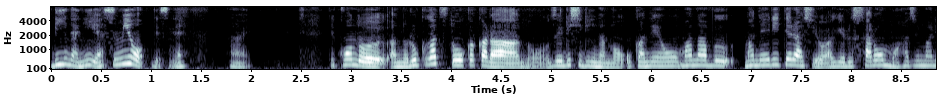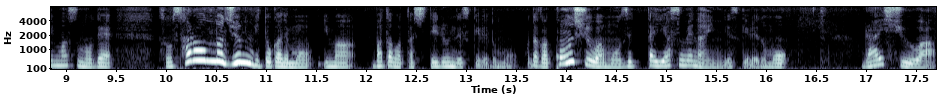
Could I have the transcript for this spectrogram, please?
リーナに休みをですね。はい。で、今度、あの、6月10日から、あの、税理士リーナのお金を学ぶ、マネーリテラシーを上げるサロンも始まりますので、そう、サロンの準備とかでも今、バタバタしているんですけれども、だから今週はもう絶対休めないんですけれども、来週は、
